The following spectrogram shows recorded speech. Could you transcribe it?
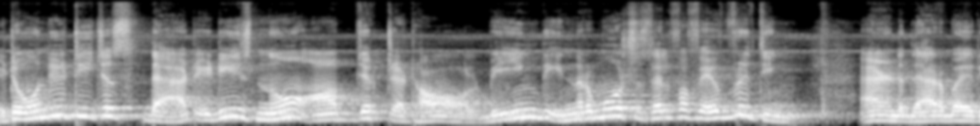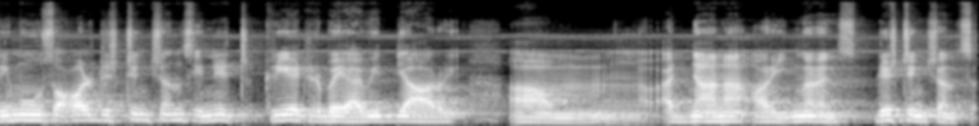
it only teaches that it is no object at all, being the innermost self of everything, and thereby removes all distinctions in it created by avidya or um, ajnana or ignorance, distinctions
